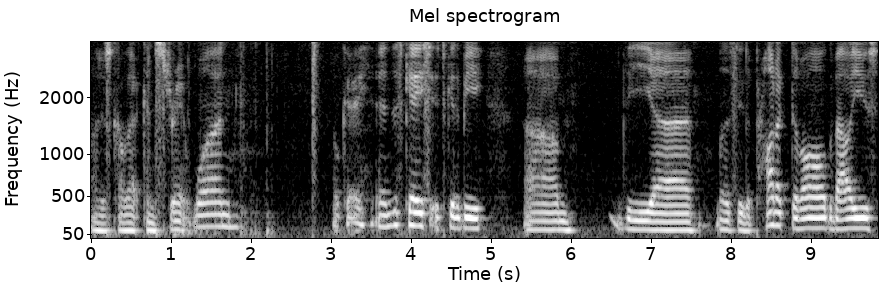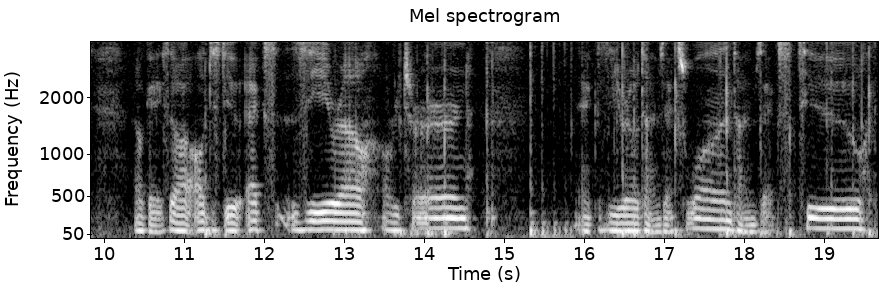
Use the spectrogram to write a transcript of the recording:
I'll just call that constraint 1. Okay, in this case it's going to be um, the uh, let's see the product of all the values. Okay so I'll just do x0 I'll return x0 times x1 times x2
